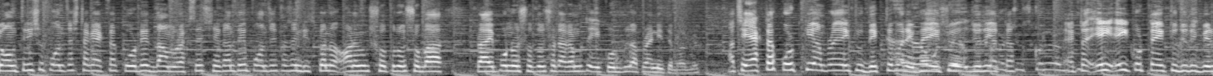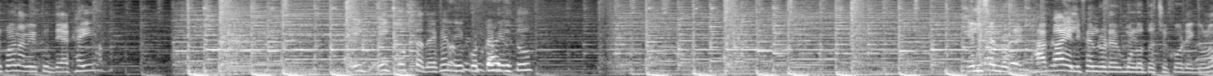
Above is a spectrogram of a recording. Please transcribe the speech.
চৌত্রিশশো পঞ্চাশ টাকা একটা কোডের দাম রাখছে। সেখান থেকে পঞ্চাশ পার্সেন্ট ডিসকাউন্ট অনেক সতেরোশো বা প্রায় পনেরো সতেরোশো টাকার মতো এই কোডগুলো আপনারা নিতে পারবেন। আচ্ছা একটা কোড কি আমরা একটু দেখতে পারি ভাই একটু যদি একটা একটা এই এই কোডটা একটু যদি বের করেন আমি একটু দেখাই। এই এই কোডটা দেখেন এই কোডটা কিন্তু এলিফ্যান্ট রোডের ঢাকা এলিফ্যান্ট রোডের মূলত হচ্ছে কোড এগুলো।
